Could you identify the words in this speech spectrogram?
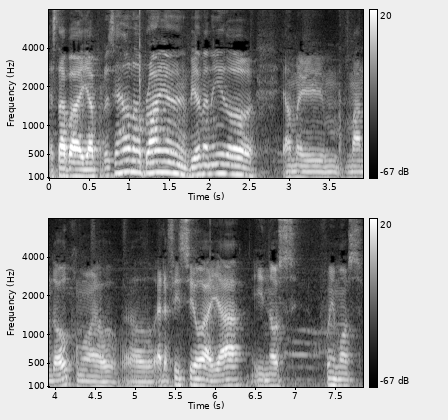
Estaba allá para decir, hola Brian, bienvenido. Él me mandó como el, el edificio allá y nos fuimos,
